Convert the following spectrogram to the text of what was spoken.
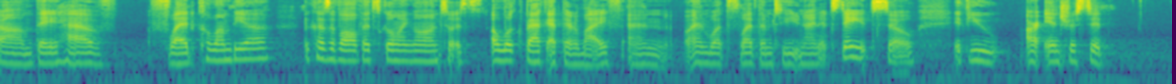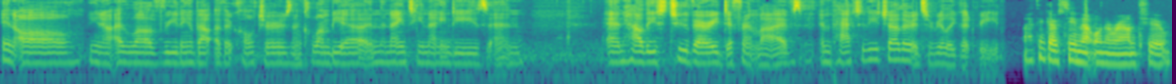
Um, they have fled Colombia because of all that's going on. So it's a look back at their life and and what's led them to the United States. So if you are interested in all, you know, I love reading about other cultures and Colombia in the 1990s and and how these two very different lives impacted each other. It's a really good read. I think I've seen that one around too.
